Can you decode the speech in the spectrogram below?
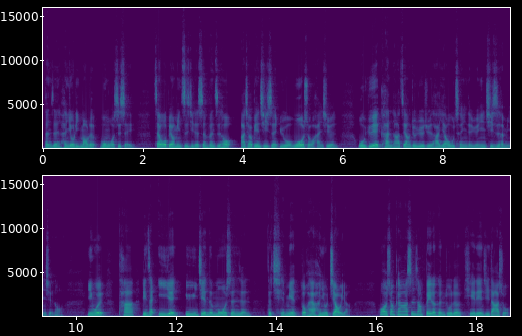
但人很有礼貌地问我是谁。在我表明自己的身份之后，阿乔便起身与我握手寒暄。我越看他这样，就越觉得他药物成瘾的原因其实很明显哦，因为他连在医院遇见的陌生人的前面都还要很有教养。我好像看他身上背了很多的铁链及大锁，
